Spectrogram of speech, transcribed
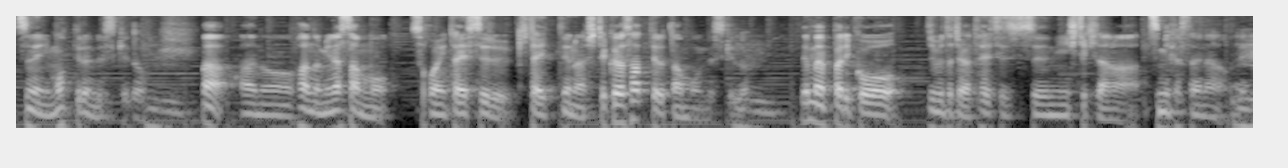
常に持ってるんですけど、うん、まあ、あの、ファンの皆さんもそこに対する期待っていうのはしてくださってるとは思うんですけど、でもやっぱりこう、自分たちが大切にしてきたのは積み重ねなので、やっ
